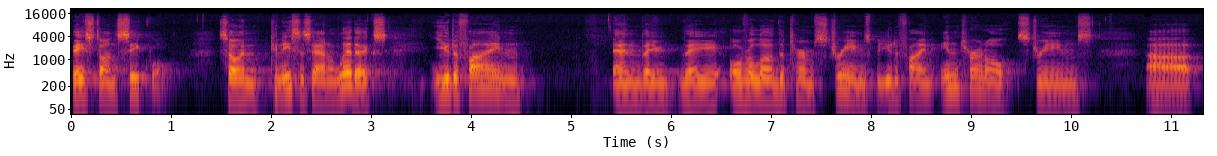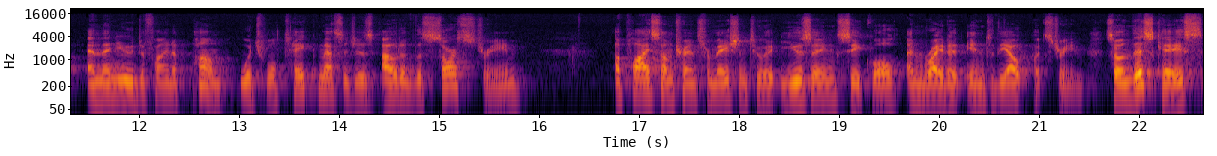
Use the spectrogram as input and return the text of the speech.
based on SQL. So in Kinesis Analytics, you define and they, they overload the term streams, but you define internal streams, uh, and then you define a pump which will take messages out of the source stream, apply some transformation to it using SQL, and write it into the output stream. So in this case,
